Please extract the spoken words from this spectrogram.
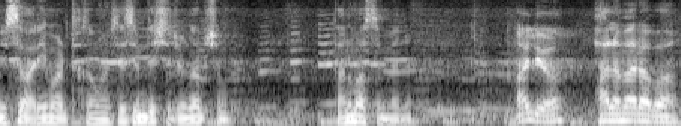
Neyse arayayım artık ama sesimi değiştireceğim ne yapacağım? Tanımazsın beni. Alo. Hala merhaba.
